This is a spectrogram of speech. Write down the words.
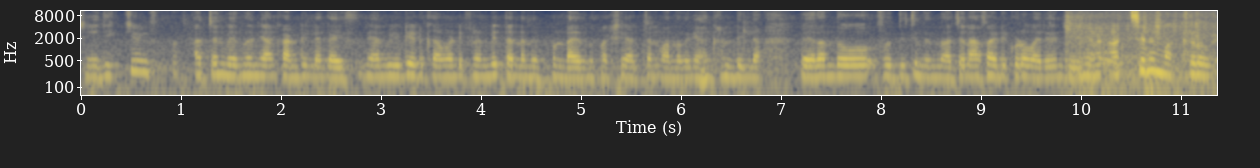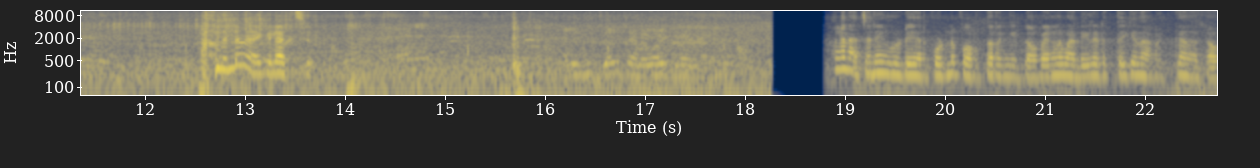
ശരിക്കും അച്ഛൻ വരുന്നത് ഞാൻ കണ്ടില്ല ഗൈസ് ഞാൻ വീഡിയോ എടുക്കാൻ വേണ്ടി ഫ്രണ്ടിൽ തന്നെ നിൽപ്പുണ്ടായിരുന്നു പക്ഷേ അച്ഛൻ വന്നത് ഞാൻ കണ്ടില്ല. വേറെന്തോ ശ്രദ്ധിച്ച് നിന്നു. അച്ഛൻ ആ സൈഡിൽ കൂടെ വരികയും ചെയ്യും അച്ഛനും മക്കളും. അതിന്റെ മേഖല അച്ഛൻ. അങ്ങനെ അച്ഛനെയും കൂട്ടി എയർപോർട്ടിന് പുറത്തിറങ്ങിട്ടോ. അപ്പോൾ ഞങ്ങൾ വണ്ടിയിലെടുത്തേക്ക് നടക്കുകയാണ് കേട്ടോ.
